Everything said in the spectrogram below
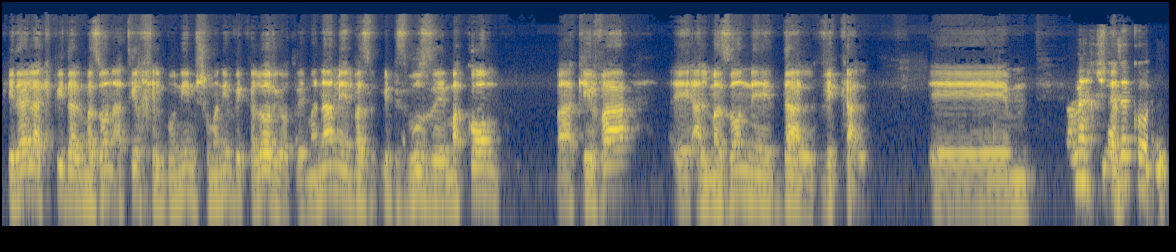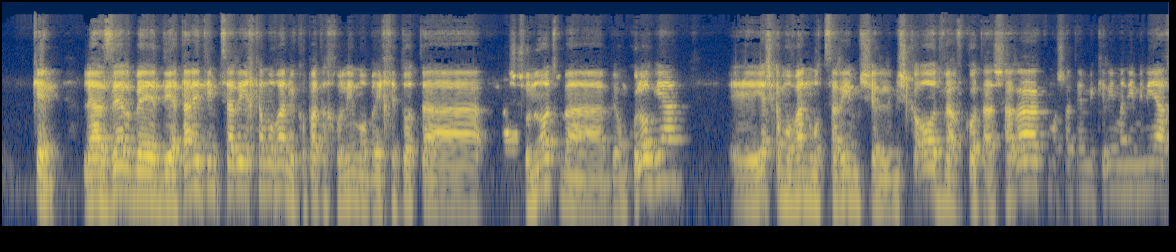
כדאי להקפיד על מזון עתיר חלבונים, שומנים וקלוריות, להימנע מבזבוז מקום בקיבה אה, על מזון אה, דל וקל. סמך, שתי דקות. כן, להיעזר בדיאטנית אם צריך כמובן, בקופת החולים או ביחידות השונות באונקולוגיה. אה, יש כמובן מוצרים של משקאות ואבקות העשרה, כמו שאתם מכירים אני מניח.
